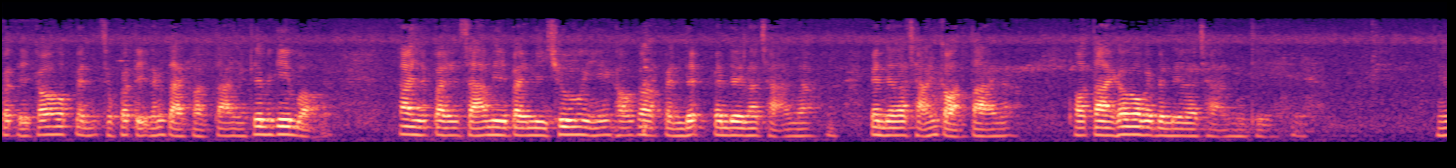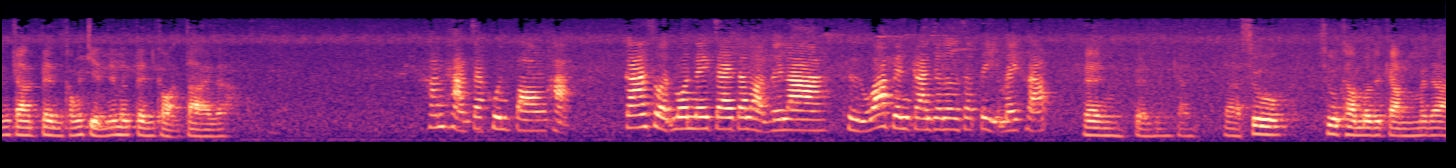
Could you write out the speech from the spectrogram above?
คติก็เป็นสุคติตั้งแต่ก่อนตายอย่างที่เมื่อกี้บอก ถ้าจะไปสามีไปมีชู้อย่างนี้เขาก็เป็นเป็นเดรัจฉานแล้วเป็นเดรัจฉานก่อนตายแล้วพอตายเขาก็ไปเป็นเดรัจฉานทันทีงั้นการเป็นของจิตนี่มันเป็นก่อนตายแล้วคำถามจากคุณปองค่ะ การสวดมนต์ในใจตลอดเวลา ถือว่าเป็นการเจริญสติไหมครับ เป็นเป็นเหมือนกันแต่สู้สู้คำบริกรรมไม่ได้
